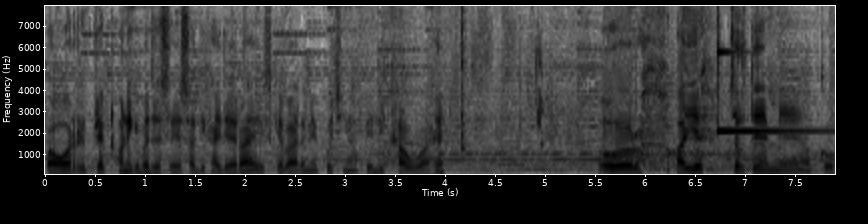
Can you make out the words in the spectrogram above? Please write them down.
पावर रिफ्लेक्ट होने की वजह से ऐसा दिखाई दे रहा है। इसके बारे में कुछ यहाँ पे लिखा हुआ है। और आइए, चलते हैं। मैं आपको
